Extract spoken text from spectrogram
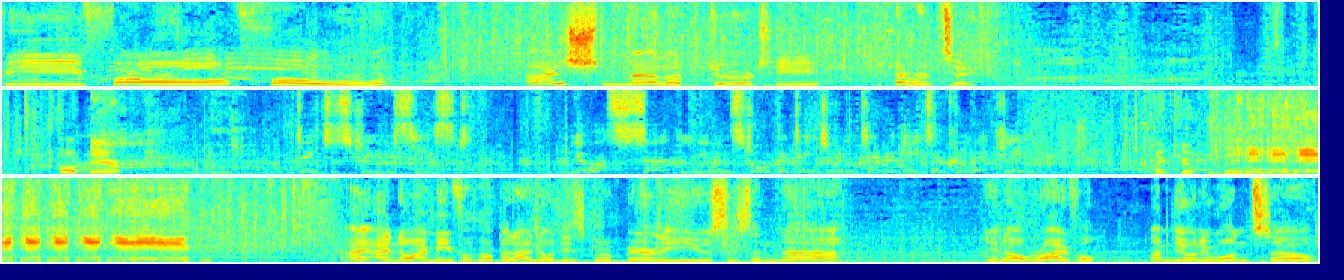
FIFA foe. I smell a dirty heretic. Oh, there. Thank you. I, I know I'm evil though, but I know this group barely uses an, uh, you know, rifle. I'm the only one, so,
